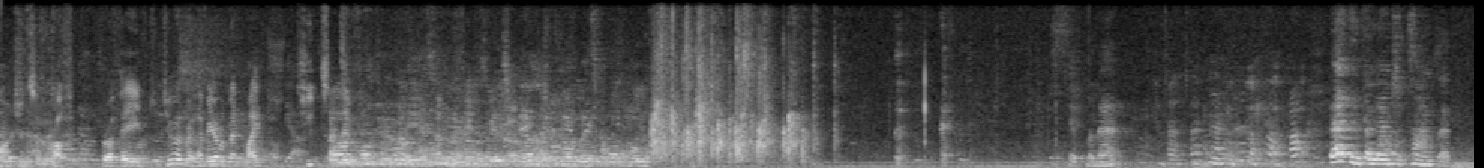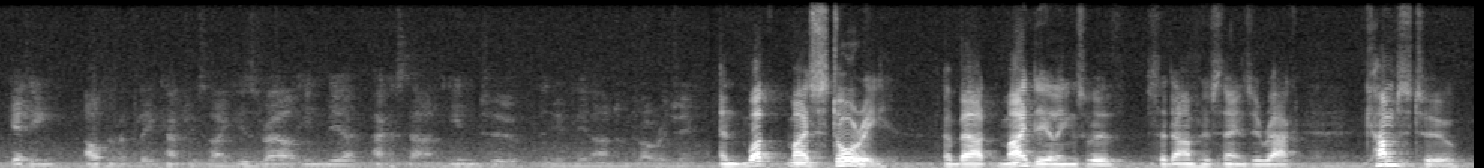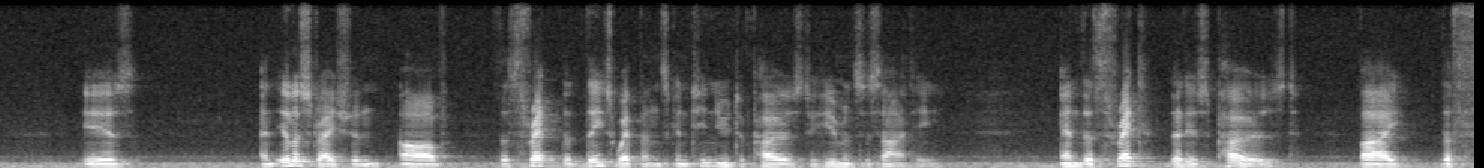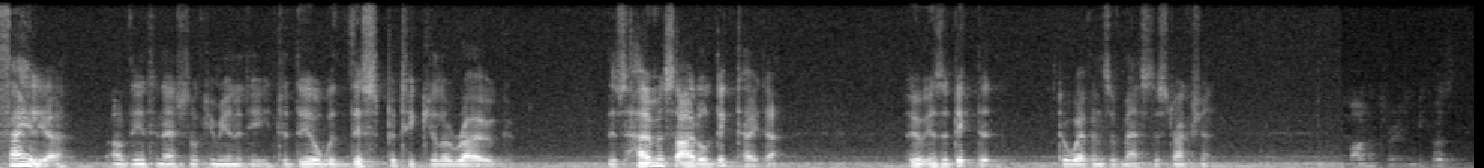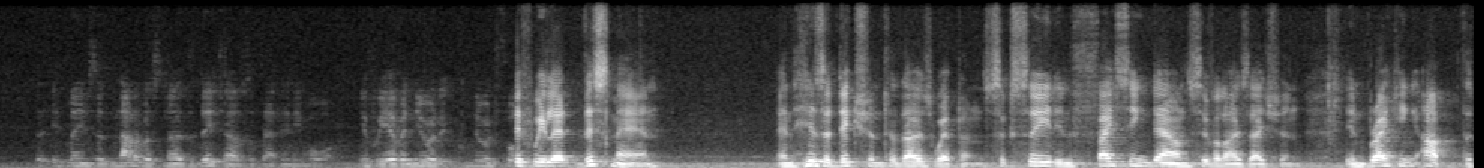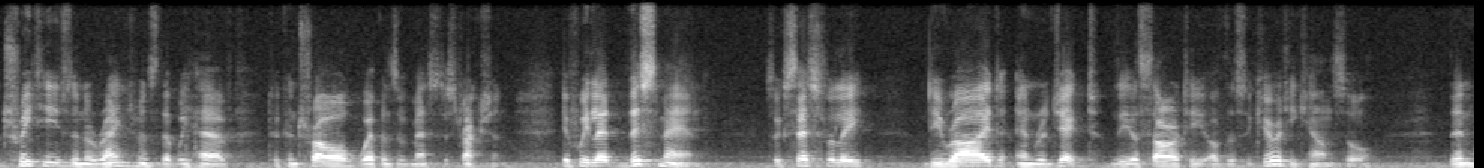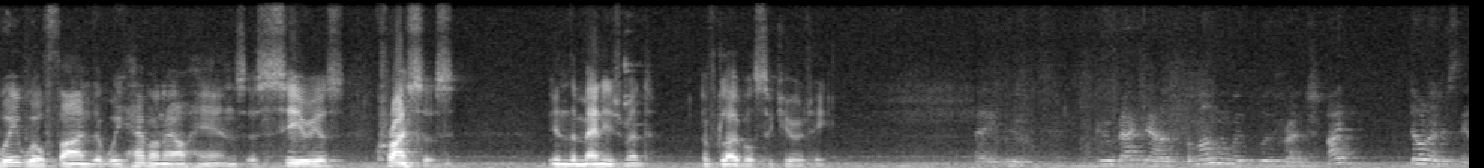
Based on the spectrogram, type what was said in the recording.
origins and rough rough age. Did you ever have you ever met Mike Keats? I live in Germany. Diplomat. That's in Financial Times. Getting ultimately countries like Israel, India, Pakistan into the nuclear arms control regime. And what my story about my dealings with Saddam Hussein's Iraq comes to is an illustration of the threat that these weapons continue to pose to human society and the threat that is posed by the failure of the international community to deal with this particular rogue, this homicidal dictator who is addicted to weapons of mass destruction. None of us know the details of that anymore. If we ever knew it, knew it fully. If we let this man and his addiction to those weapons succeed in facing down civilization, in breaking up the treaties and arrangements that we have to control weapons of mass destruction. If we let this man successfully deride and reject the authority of the Security Council, then we will find that we have on our hands a serious crisis in the management of global security. Who, who back down, among them French. I don't understand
